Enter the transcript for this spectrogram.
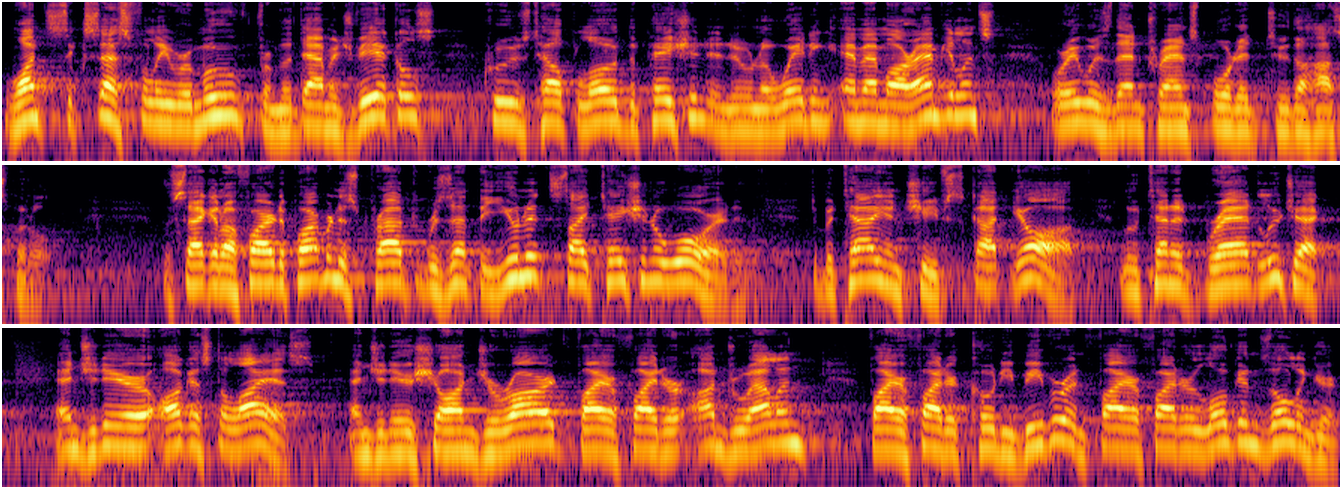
Once successfully removed from the damaged vehicles, crews helped load the patient into an awaiting MMR ambulance, where he was then transported to the hospital. The Saginaw Fire Department is proud to present the Unit Citation Award to Battalion Chief Scott Yaw, Lieutenant Brad Lujak, Engineer August Elias, Engineer Sean Gerard, Firefighter Andrew Allen, Firefighter Cody Beaver, and Firefighter Logan Zollinger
